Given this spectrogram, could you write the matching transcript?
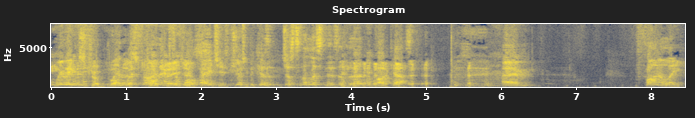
We're even Extra we're- bonus We're throwing four extra four pages. pages just because, of, just to the listeners of the, the podcast. Um, finally,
